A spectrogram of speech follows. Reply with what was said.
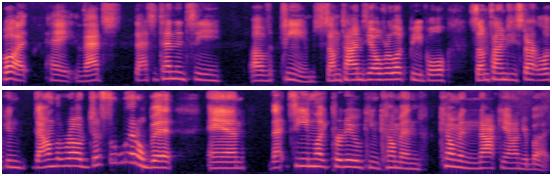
But hey, that's that's a tendency of teams. Sometimes you overlook people. Sometimes you start looking down the road just a little bit, and that team like Purdue can come and come and knock you on your butt.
